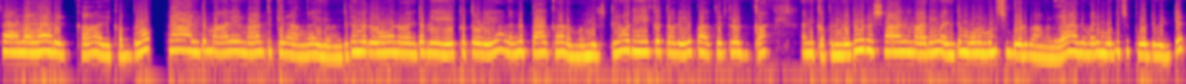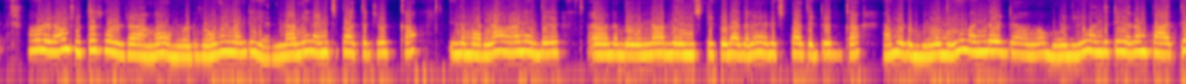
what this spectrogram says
சேலெல்லாம் இருக்கான் அதுக்கப்புறம் நான் வந்துட்டு மாலையை மாத்திக்கிறாங்க. இதை வந்துட்டு நம்ம ரோஹன் வந்துட்டு அப்படியே ஏக்கத்தோடயே அங்க இருந்து பார்க்க நம்ம மிஸ்டியும் ஒரு ஏக்கத்தோடயே பார்த்துட்டு இருக்கா. அதுக்கப்புறமேட்டு ஒரு ஷால் மாதிரி வந்துட்டு மூணு முடிச்சு போடுவாங்க இல்லையா? அது மாதிரி முடிச்சு போட்டு விட்டு மூணு ரவுண்ட் சுத்த சொல்றாங்க. நம்மளோட ரோஹன் வந்துட்டு எல்லாமே நினைச்சு பார்த்துட்டு இருக்கா. இந்த மாதிரிலாம் ஆனது ஆஹ் நம்ம ஒன்னா மிஸ்டேக் கூட அதெல்லாம் நினைச்சு பார்த்துட்டு இருக்கா. நம்மளோட மோனியும் வந்துடுறாங்க. மோனியும் வந்துட்டு இதெல்லாம் பார்த்து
